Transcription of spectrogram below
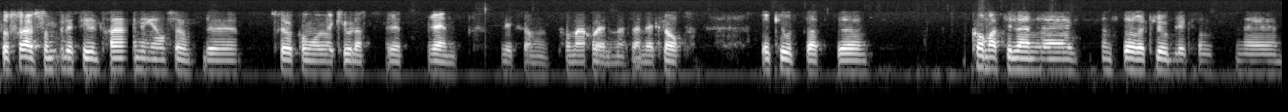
så fräsch som möjligt till träningar och så. Det tror jag kommer att vara coolast rent liksom för mig själv. Men sen det är klart, det är coolt att uh, komma till en, uh, en större klubb liksom med,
